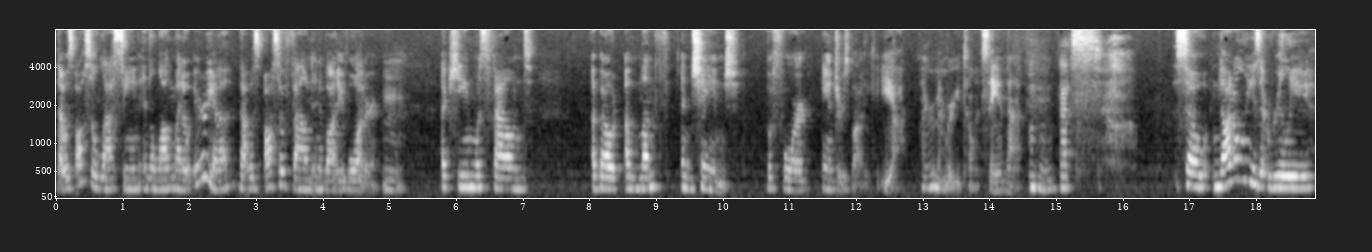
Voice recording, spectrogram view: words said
that was also last seen in the Longmeadow area, that was also found in a body of water. Mm. Akeem was found about a month and change before Andrew's body. Yeah. I remember you telling saying that. Mm-hmm. That's So, not only is it really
